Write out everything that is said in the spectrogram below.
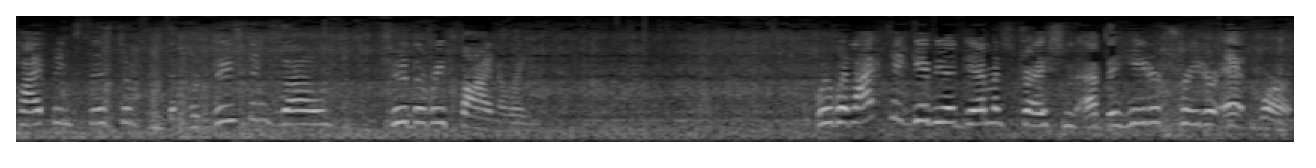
piping system from the producing zone to the refinery. We would like to give you a demonstration of the heater treater at work.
